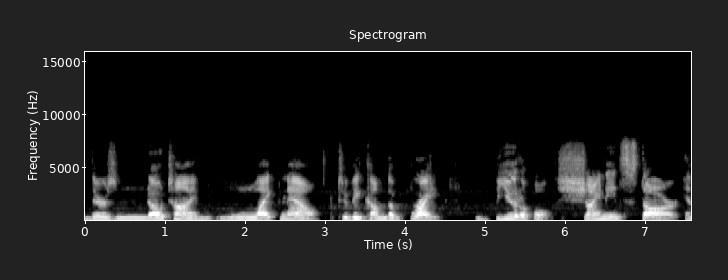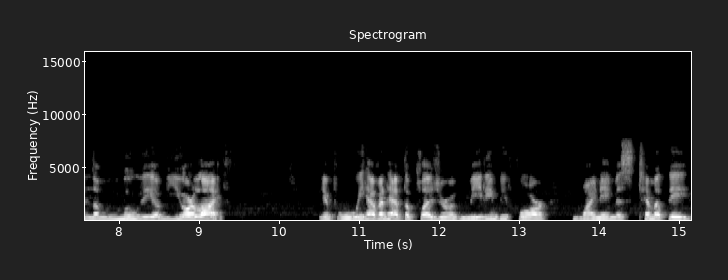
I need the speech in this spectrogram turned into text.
There's no time like now to become the bright, beautiful, shining star in the movie of your life. If we haven't had the pleasure of meeting before, my name is Timothy,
